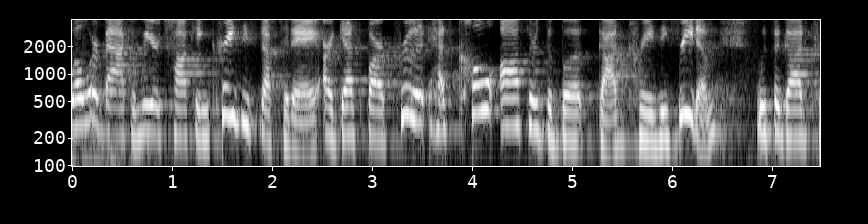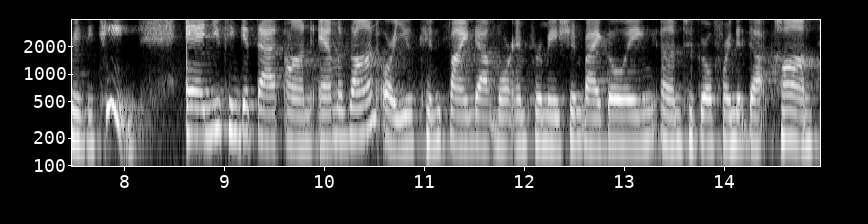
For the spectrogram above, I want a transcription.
Well, we're back and we are talking crazy stuff today. Our guest, Barb Pruitt, has co authored the book God Crazy Freedom with the God Crazy team. And you can get that on Amazon or you can find out more information by going um, to girlfriendit.com.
